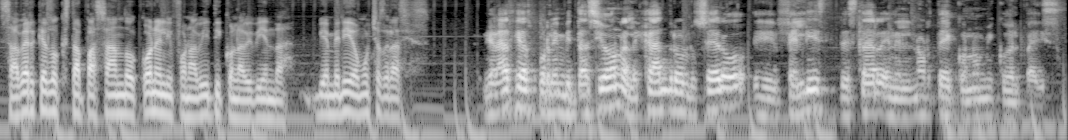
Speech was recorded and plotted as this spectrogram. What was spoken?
saber qué es lo que está pasando con el Infonavit y con la vivienda. Bienvenido, muchas gracias. Gracias por la invitación, Alejandro Lucero. Eh, feliz de estar en el norte económico del país.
